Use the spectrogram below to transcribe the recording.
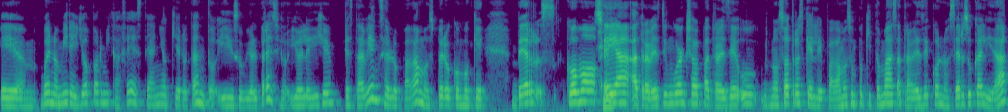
Em, bueno, mire, yo por mi café este año quiero tanto y subió el precio. Y yo le dije, está bien, se lo pagamos, pero como que ver cómo ella a través de un workshop, a través de nosotros que le pagamos un poquito más, a través de conocer su calidad,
